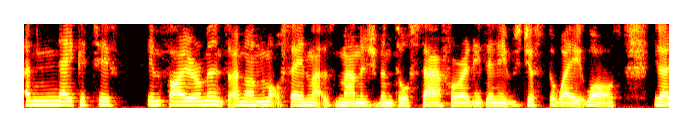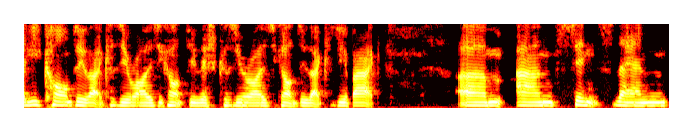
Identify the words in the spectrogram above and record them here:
a negative environment, and I'm not saying that as management or staff or anything. It was just the way it was. You know, you can't do that because your eyes. You can't do this because your eyes. You can't do that because your back. Um, and since then,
